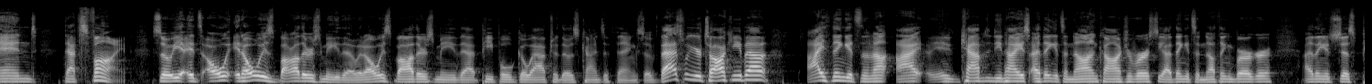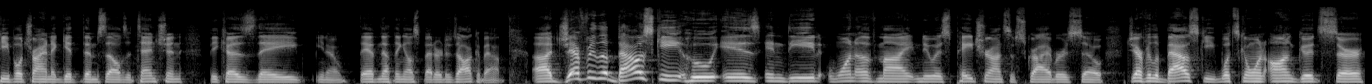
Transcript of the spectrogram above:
and that's fine. So yeah, it's always it always bothers me though. It always bothers me that people go after those kinds of things. So if that's what you're talking about, I think it's not. I Captain Dean Heist. I think it's a non-controversy. I think it's a nothing burger. I think it's just people trying to get themselves attention because they, you know, they have nothing else better to talk about. Uh, Jeffrey Lebowski, who is indeed one of my newest Patreon subscribers. So Jeffrey Lebowski, what's going on, good sir?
